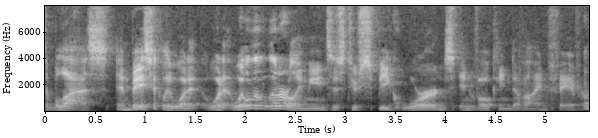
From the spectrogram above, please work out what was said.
to bless, and basically what it what it literally means is to speak words invoking divine favor.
